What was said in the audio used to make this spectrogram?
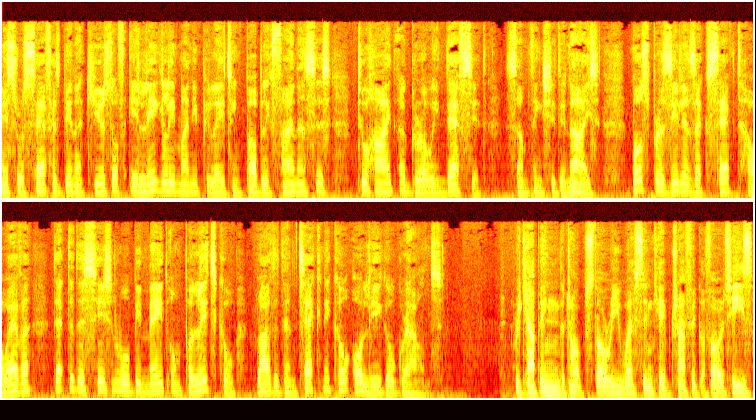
Ms. Rousseff has been accused of illegally manipulating public finances to hide a growing deficit something she denies. Most Brazilians accept, however, that the decision will be made on political rather than technical or legal grounds. Recapping the top story, Western Cape traffic authorities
